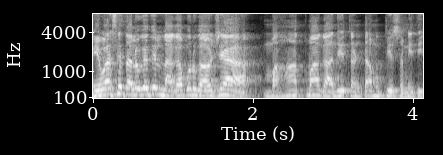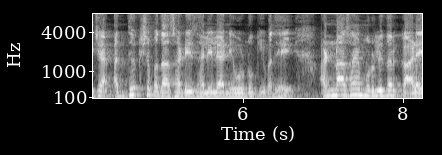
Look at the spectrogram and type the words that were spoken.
नेवासे तालुक्यातील नागापूर गावच्या महात्मा गांधी तंटामुक्ती समितीच्या अध्यक्षपदासाठी झालेल्या निवडणुकीमध्ये अण्णासाहेब मुरलीधर काळे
